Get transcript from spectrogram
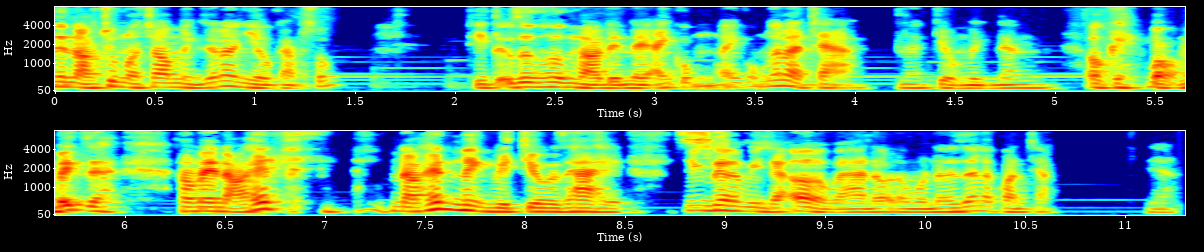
nên nói chung là cho mình rất là nhiều cảm xúc thì tự dưng hương nói đến đấy anh cũng anh cũng rất là chạm. Kiểu mình đang ok bỏ mic ra. Hôm nay nói hết nói hết mình về chiều dài. Những nơi mình đã ở và Hà Nội là một nơi rất là quan trọng. Yeah.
